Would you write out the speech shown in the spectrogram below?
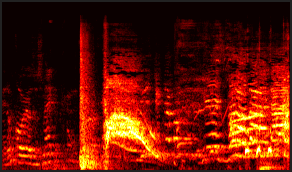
And them Oreos are smacking.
